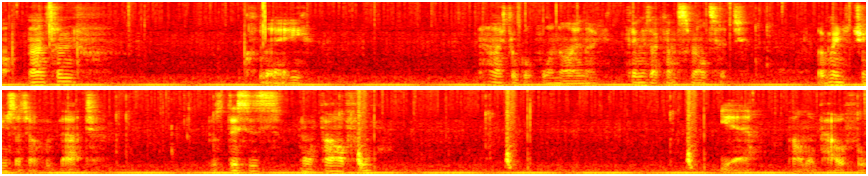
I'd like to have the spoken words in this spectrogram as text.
Oh, lantern. Clay. I still got one iron, I things I can smelt it. I'm going to change that up with that. Because this is more powerful. Yeah, far more powerful.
